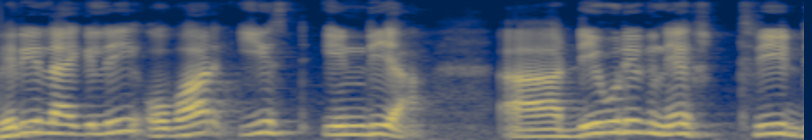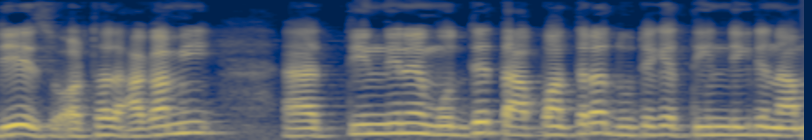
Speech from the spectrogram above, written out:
very likely over east India during next three days অর্থাৎ আগামী তিন দিনের মধ্যে তাপমাত্রা দু থেকে তিন ডিগ্রি নাম,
